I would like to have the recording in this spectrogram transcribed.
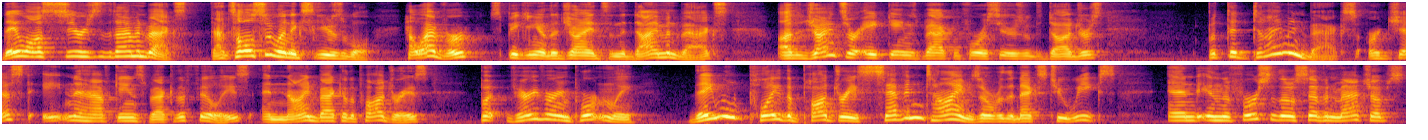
they lost a series to the Diamondbacks. That's also inexcusable. However, speaking of the Giants and the Diamondbacks, uh, the Giants are eight games back before a series with the Dodgers. But the Diamondbacks are just eight and a half games back of the Phillies and nine back of the Padres. But very, very importantly, they will play the Padres seven times over the next two weeks. And in the first of those seven matchups,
